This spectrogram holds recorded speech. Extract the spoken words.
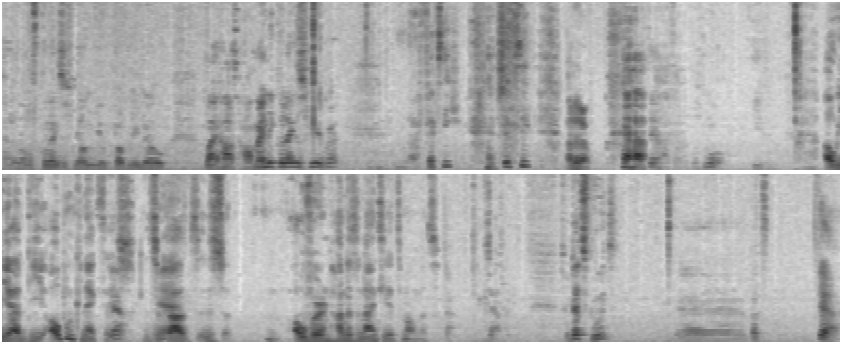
and a lot of connectors. Jan, you probably know by heart how many connectors we have. Uh, 50? 60? I don't know. I think- I thought it was more even. oh yeah, the open connectors. Yeah. It's Yeah. about it's over 190 at the moment. Yeah, exactly. So that's good. Uh, but yeah,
